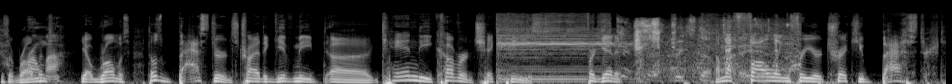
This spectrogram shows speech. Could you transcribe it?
Was it Roman's? Roma. Yeah, Roma's. Those bastards tried to give me uh, candy-covered chickpeas. Forget it. I'm not falling for your tricks, you bastard.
